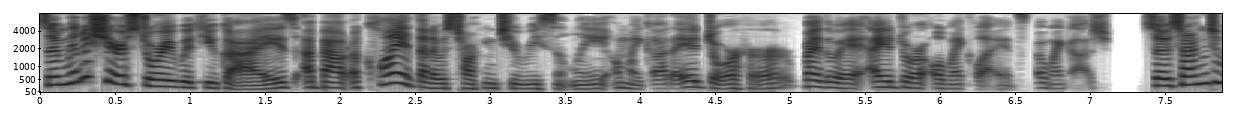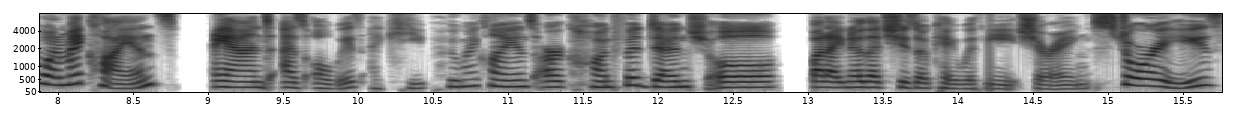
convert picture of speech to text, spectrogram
So I'm going to share a story with you guys about a client that I was talking to recently. Oh my God, I adore her. By the way, I adore all my clients. Oh my gosh. So I was talking to one of my clients. And as always, I keep who my clients are confidential, but I know that she's okay with me sharing stories.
